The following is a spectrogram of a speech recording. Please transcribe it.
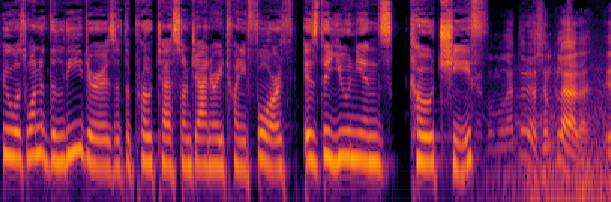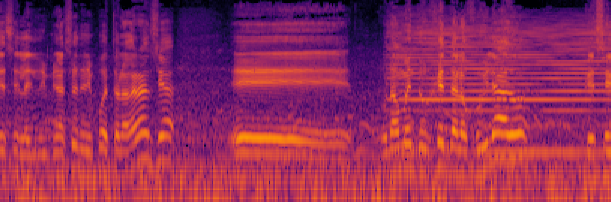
who was one of the leaders of the protests on January 24th, is the union's co-chief. Eh, un aumento urgente a los jubilados, que se,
